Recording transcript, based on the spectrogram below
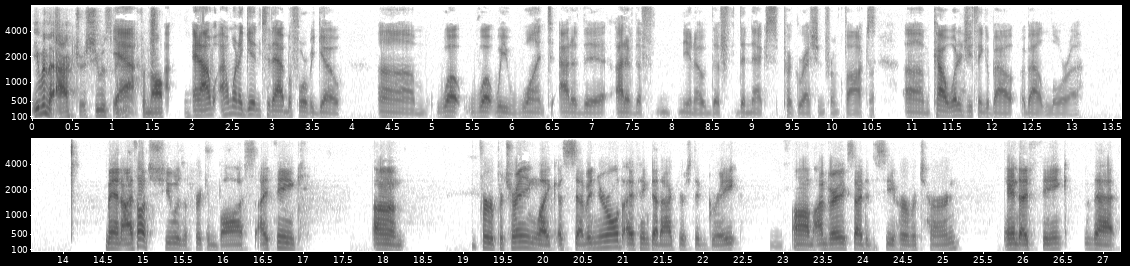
even the actress. She was Yeah. phenomenal. and I, I want to get into that before we go. Um, what what we want out of the out of the you know the the next progression from Fox. Um, Kyle, what did you think about about Laura? man, I thought she was a freaking boss. I think, um, for portraying like a seven year old, I think that actress did great. Um, I'm very excited to see her return, and I think that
